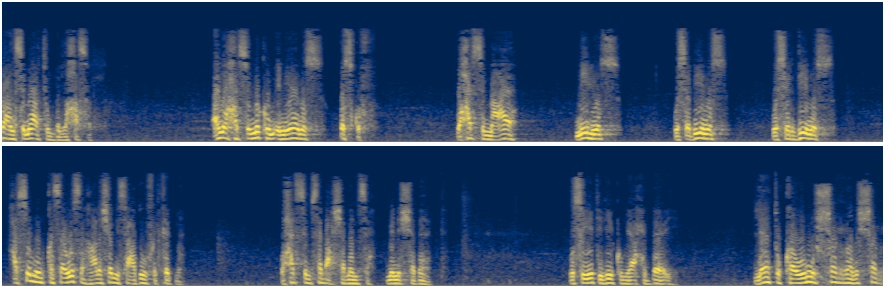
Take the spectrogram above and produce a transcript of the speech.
طبعا سمعتم باللي حصل. أنا هرسم لكم إنيانوس أسقف وهرسم معاه ميليوس وسابينوس وسردينوس. هرسمهم قساوسة علشان يساعدوه في الخدمة. وهرسم سبع شمامسة من الشباب. وصيتي ليكم يا أحبائي لا تقاوموا الشر بالشر.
